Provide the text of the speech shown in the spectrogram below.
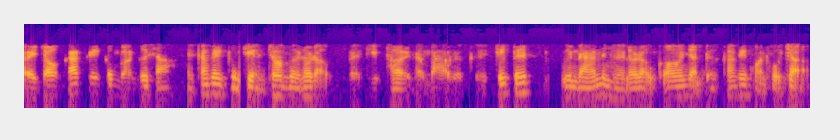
về cho các cái công đoàn cơ sở, các cái công chuyển cho người lao động để kịp thời đảm bảo được trước tết nguyên đán thì người lao động có nhận được các cái khoản hỗ trợ.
